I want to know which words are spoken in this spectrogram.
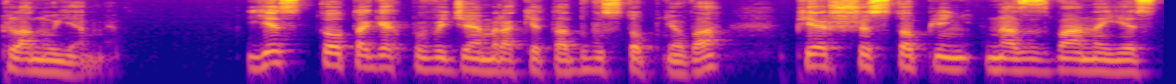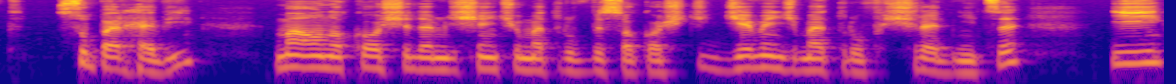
planujemy. Jest to, tak jak powiedziałem, rakieta dwustopniowa. Pierwszy stopień nazwany jest Super Heavy. Ma on około 70 metrów wysokości, 9 metrów średnicy i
